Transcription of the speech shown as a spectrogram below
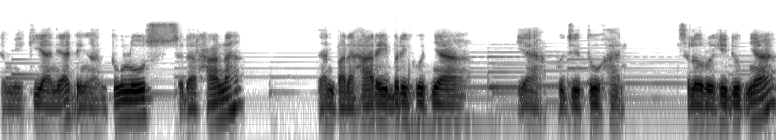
demikian ya dengan tulus, sederhana. Dan pada hari berikutnya, ya puji Tuhan, seluruh hidupnya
